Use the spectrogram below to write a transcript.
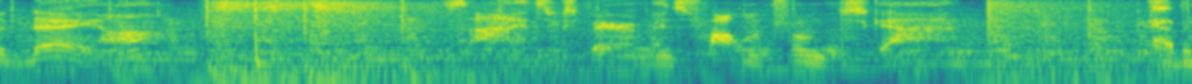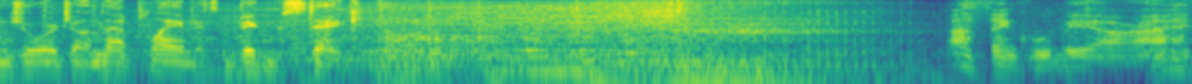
A day, huh? Science experiments falling from the sky. Having George on that plane is a big mistake. I think we'll be all right.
